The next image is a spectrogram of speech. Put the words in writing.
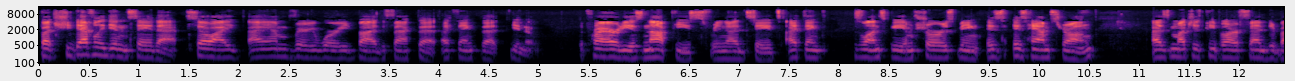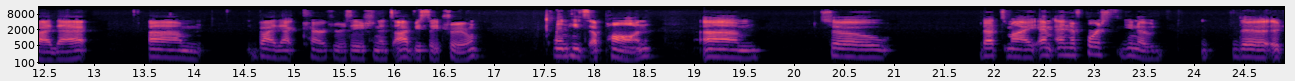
but she definitely didn't say that. So I, I am very worried by the fact that I think that you know the priority is not peace for the United States. I think Zelensky, I'm sure, is being is is hamstrung as much as people are offended by that, um, by that characterization. It's obviously true, and he's a pawn. Um, so that's my and, and of course you know the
